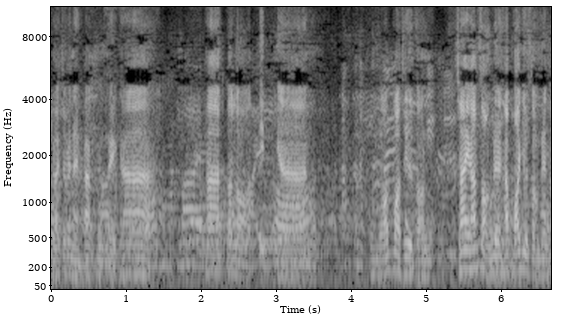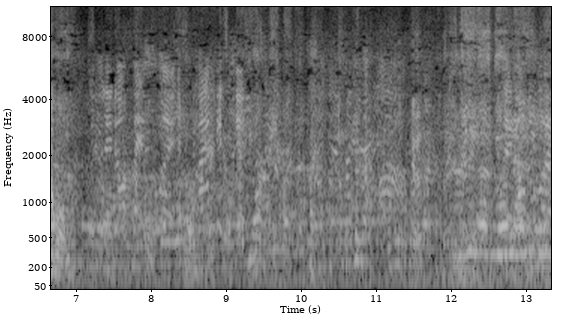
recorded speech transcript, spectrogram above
เราจะไปไหนปักหมุดไหนค่ะพลาดตลอดติดงานคุณบอสบอกจะอยู่ตอนใช่ครับสองเดือนครับบอสอยู่สองเดือนครับผมเลยโดนเตะเลยไม่เห็นเอ็มเลยโดนด้วย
